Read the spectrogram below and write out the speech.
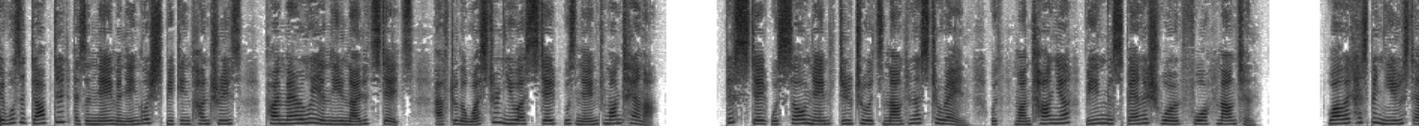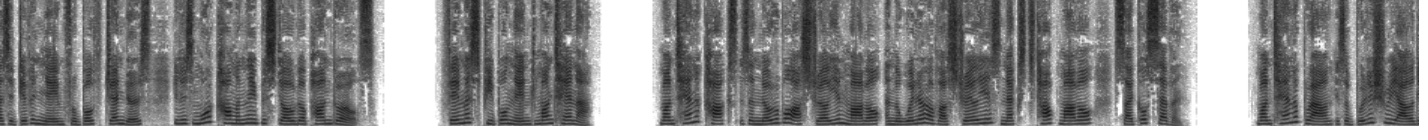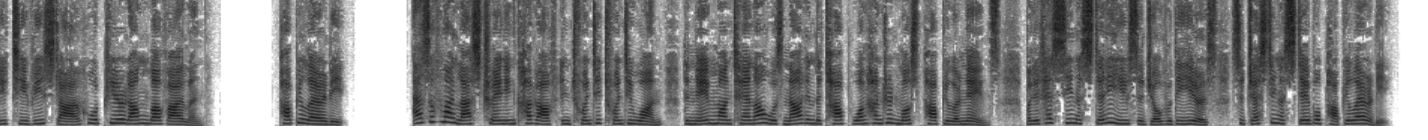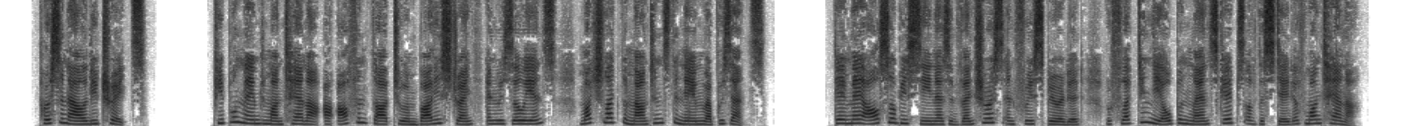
It was adopted as a name in English-speaking countries, primarily in the United States, after the western U.S. state was named Montana. This state was so named due to its mountainous terrain, with montaña being the Spanish word for mountain. While it has been used as a given name for both genders, it is more commonly bestowed upon girls. Famous people named Montana Montana Cox is a notable Australian model and the winner of Australia's Next Top Model, Cycle 7. Montana Brown is a British reality TV star who appeared on Love Island. Popularity As of my last training cutoff in 2021, the name Montana was not in the top 100 most popular names, but it has seen a steady usage over the years, suggesting a stable popularity. Personality traits. People named Montana are often thought to embody strength and resilience, much like the mountains the name represents. They may also be seen as adventurous and free-spirited, reflecting the open landscapes of the state of Montana.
